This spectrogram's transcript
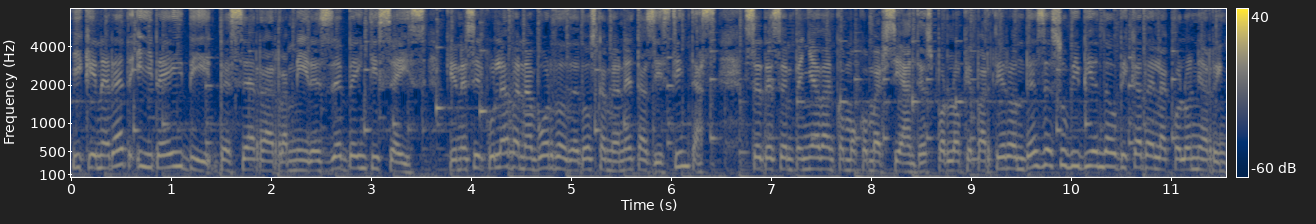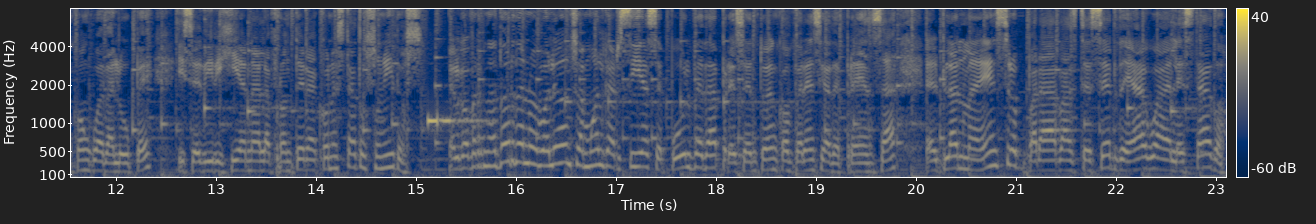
y Kineret Ireidi Becerra Ramírez de 26, quienes circulaban a bordo de dos camionetas distintas. Se desempeñaban como comerciantes, por lo que partieron desde su vivienda ubicada en la colonia Rincón Guadalupe y se dirigían a la frontera con Estados Unidos. El gobernador de Nuevo León, Samuel García Sepúlveda, presentó en conferencia de prensa el plan maestro para abastecer de agua al Estado,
